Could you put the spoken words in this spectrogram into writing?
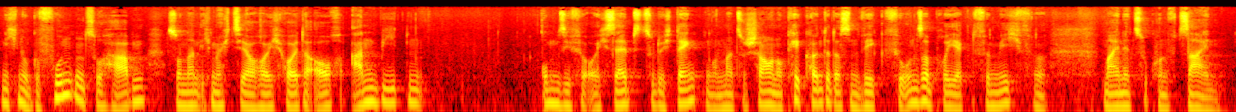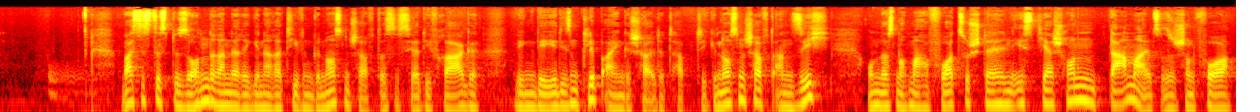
nicht nur gefunden zu haben, sondern ich möchte sie ja euch heute auch anbieten, um sie für euch selbst zu durchdenken und mal zu schauen, okay, könnte das ein Weg für unser Projekt, für mich, für meine Zukunft sein? Was ist das Besondere an der regenerativen Genossenschaft? Das ist ja die Frage, wegen der ihr diesen Clip eingeschaltet habt. Die Genossenschaft an sich, um das nochmal hervorzustellen, ist ja schon damals, also schon vor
